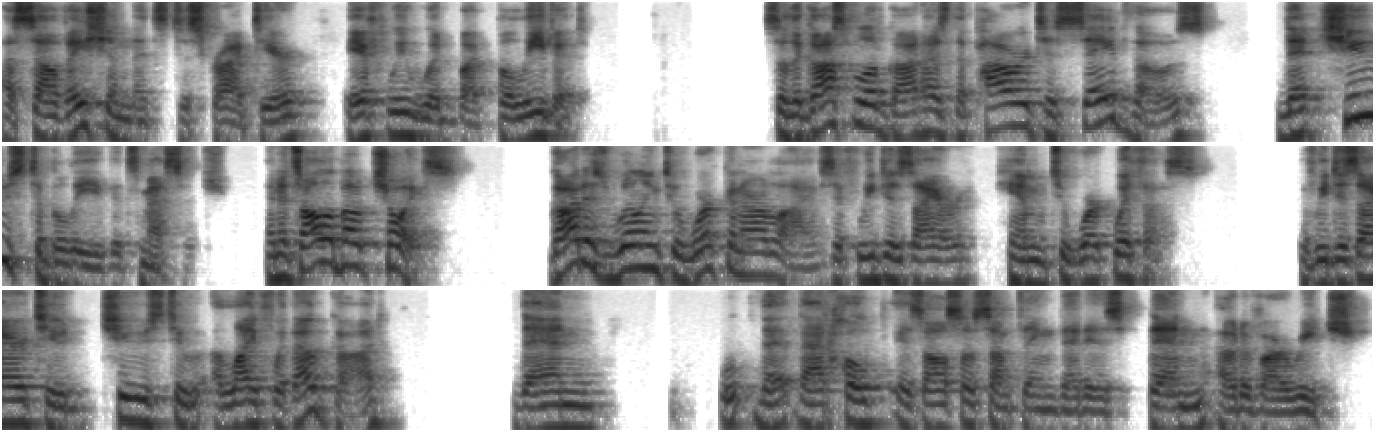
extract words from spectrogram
a salvation that's described here, if we would but believe it. So the gospel of God has the power to save those that choose to believe its message. And it's all about choice. God is willing to work in our lives if we desire Him to work with us. If we desire to choose to a life without God, then that, that hope is also something that is then out of our reach.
